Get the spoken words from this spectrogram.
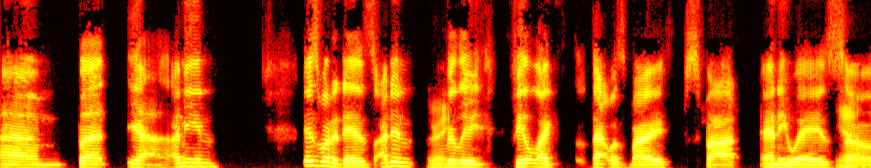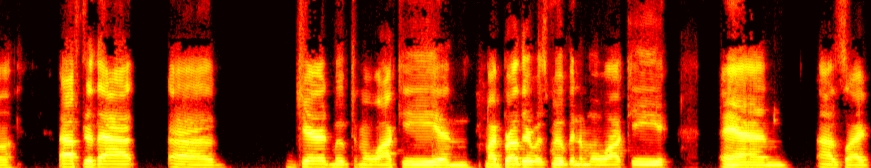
Um, but yeah, I mean, is what it is. I didn't Right. really feel like that was my spot, anyways. So after that, uh, Jared moved to Milwaukee, and my brother was moving to Milwaukee, and I was like,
